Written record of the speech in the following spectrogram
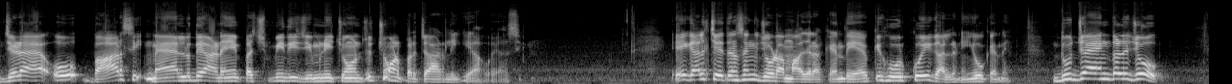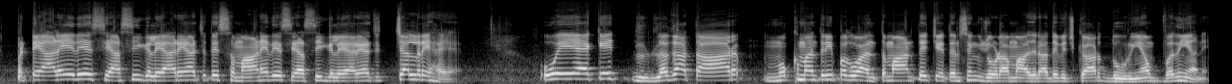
ਜਿਹੜਾ ਹੈ ਉਹ ਬਾਹਰ ਸੀ। ਮੈਂ ਲੁਧਿਆਣੇ ਪੱਛਮੀ ਦੀ ਜਿਮਨੀ ਚੋਣ 'ਚ ਚੋਣ ਪ੍ਰਚਾਰ ਲਈ ਗਿਆ ਹੋਇਆ ਸੀ। ਇਹ ਗੱਲ ਚੇਤਨ ਸਿੰਘ ਜੋੜਾ ਮਾਜਰਾ ਕਹਿੰਦੇ ਆ ਕਿ ਹੋਰ ਕੋਈ ਗੱਲ ਨਹੀਂ, ਉਹ ਕਹਿੰਦੇ। ਦੂਜਾ ਐਂਗਲ ਜੋ ਪਟਿਆਲੇ ਦੇ ਸਿਆਸੀ ਗਲਿਆਰਿਆਂ 'ਚ ਤੇ ਸਮਾਣੇ ਦੇ ਸਿਆਸੀ ਗਲਿਆਰਿਆਂ 'ਚ ਚੱਲ ਰਿਹਾ ਹੈ। ਉਹ ਇਹ ਹੈ ਕਿ ਲਗਾਤਾਰ ਮੁੱਖ ਮੰਤਰੀ ਭਗਵੰਤ ਮਾਨ ਤੇ ਚੇਤਨ ਸਿੰਘ ਜੋੜਾ ਮਾਜਰਾ ਦੇ ਵਿਚਕਾਰ ਦੂਰੀਆਂ ਵਧੀਆਂ ਨੇ।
